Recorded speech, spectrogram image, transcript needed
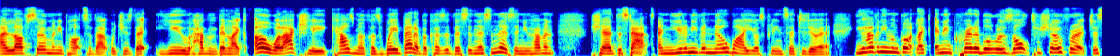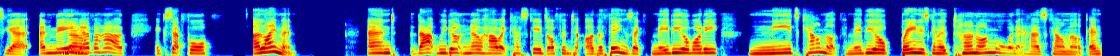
I love so many parts of that, which is that you haven't been like, oh, well, actually, cow's milk is way better because of this and this and this. And you haven't shared the stats and you don't even know why your spleen said to do it. You haven't even got like an incredible result to show for it just yet and may no. never have, except for alignment. And that we don't know how it cascades off into other things. Like maybe your body needs cow milk. Maybe your brain is going to turn on more when it has cow milk and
